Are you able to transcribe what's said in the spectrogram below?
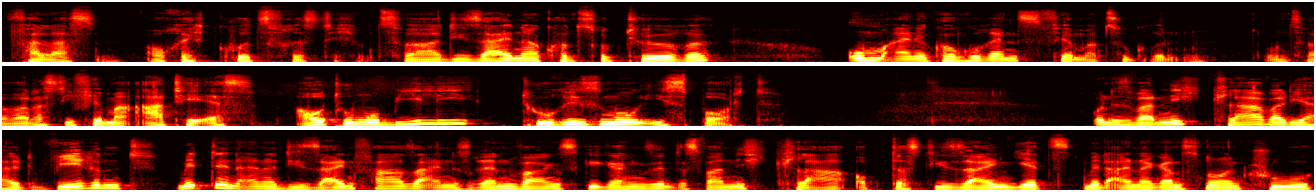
verlassen, auch recht kurzfristig, und zwar Designer, Konstrukteure, um eine Konkurrenzfirma zu gründen. Und zwar war das die Firma ATS, Automobili Turismo e Sport. Und es war nicht klar, weil die halt während, mitten in einer Designphase eines Rennwagens gegangen sind, es war nicht klar, ob das Design jetzt mit einer ganz neuen Crew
